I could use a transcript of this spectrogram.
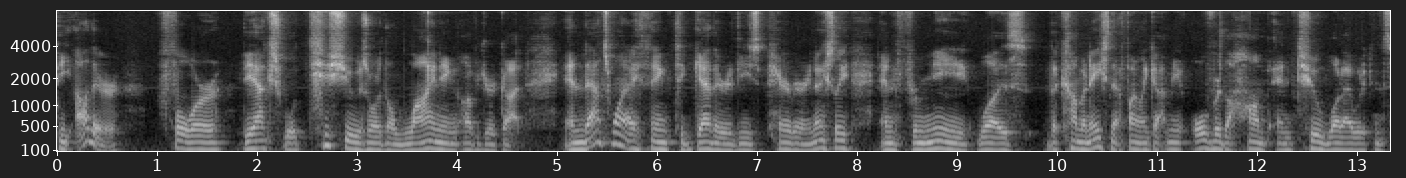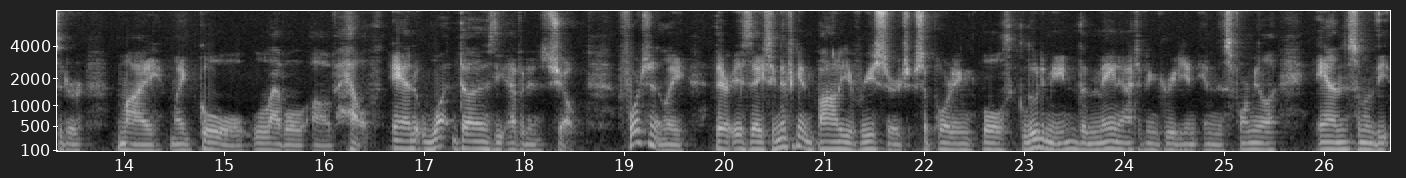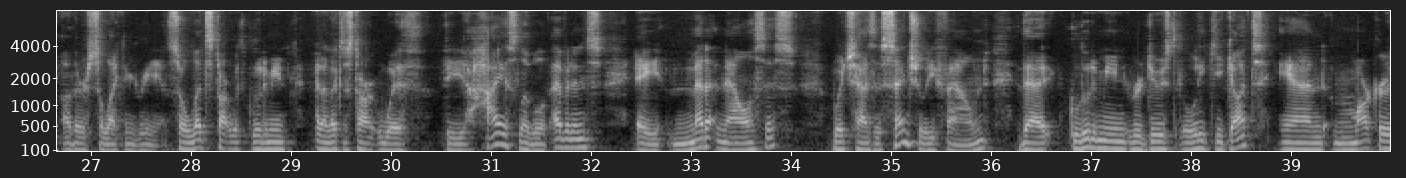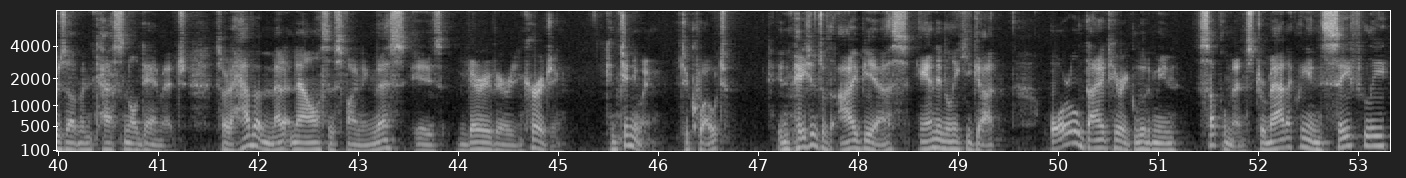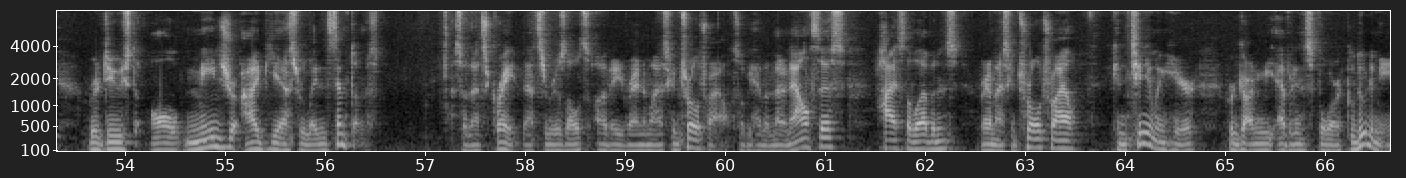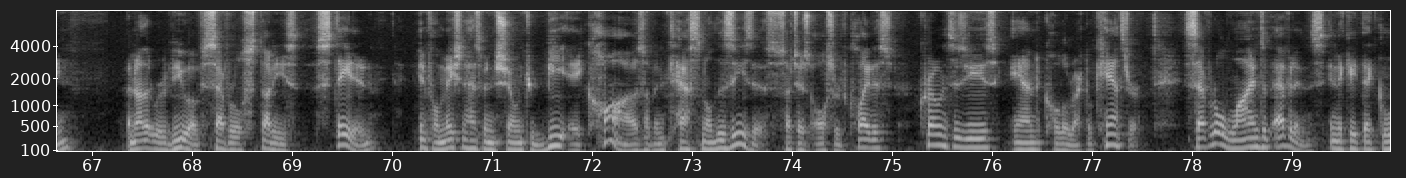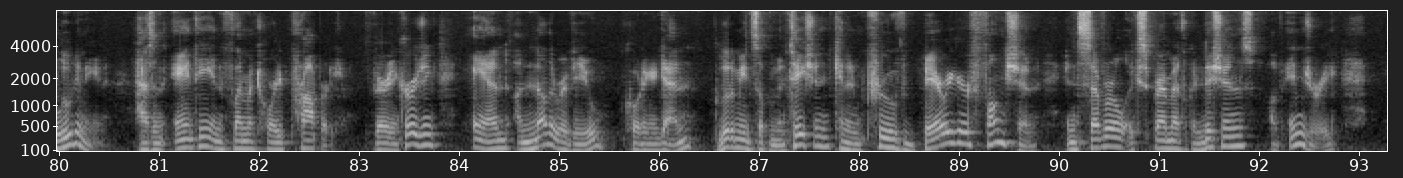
the other for the actual tissues or the lining of your gut. And that's why I think together these pair very nicely. And for me was the combination that finally got me over the hump and to what I would consider my, my goal level of health. And what does the evidence show? Fortunately, there is a significant body of research supporting both glutamine, the main active ingredient in this formula, and some of the other select ingredients. So let's start with glutamine, and I'd like to start with the highest level of evidence, a meta-analysis, which has essentially found that glutamine reduced leaky gut and markers of intestinal damage. So to have a meta-analysis finding this is very, very encouraging. Continuing to quote, In patients with IBS and in leaky gut, oral dietary glutamine supplements dramatically and safely reduced all major IBS-related symptoms. So that's great. That's the results of a randomized control trial. So we have a meta-analysis, highest level evidence, randomized control trial. Continuing here regarding the evidence for glutamine, another review of several studies stated inflammation has been shown to be a cause of intestinal diseases such as ulcerative colitis, Crohn's disease, and colorectal cancer. Several lines of evidence indicate that glutamine has an anti-inflammatory property. Very encouraging. And another review, quoting again, glutamine supplementation can improve barrier function in several experimental conditions of injury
